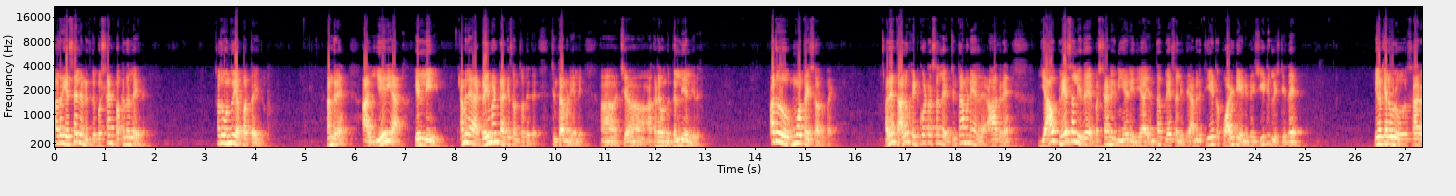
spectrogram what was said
ಆದರೆ ಎಸ್ ಎಲ್ ಏನಿದೆ ಬಸ್ ಸ್ಟ್ಯಾಂಡ್ ಪಕ್ಕದಲ್ಲೇ ಇದೆ. ಅದು ಒಂದು ಎಪ್ಪತ್ತೈದು. ಅಂದರೆ ಆ ಏರಿಯಾ ಎಲ್ಲಿ, ಆಮೇಲೆ ಆ ಡೈಮಂಡ್ ಟಾಕೀಸ್ ಅಂತದ್ದಿದೆ ಚಿಂತಾಮಣಿಯಲ್ಲಿ. ಚ, ಆ ಕಡೆ ಒಂದು ಗಲ್ಲಿಯಲ್ಲಿದೆ. ಅದು ಮೂವತ್ತೈದು ಸಾವಿರ ರೂಪಾಯಿ. ಅದೇ ತಾಲೂಕು ಹೆಡ್ ಕ್ವಾರ್ಟರ್ಸಲ್ಲೇ ಚಿಂತಾಮಣಿಯಲ್ಲೇ. ಆದರೆ ಯಾವ ಪ್ಲೇಸಲ್ಲಿದೆ, ಬಸ್ ಸ್ಟ್ಯಾಂಡಿಗೆ ನಿಯರ್ ಇದೆಯಾ, ಎಂಥ ಪ್ಲೇಸಲ್ಲಿದೆ, ಆಮೇಲೆ ಥಿಯೇಟ್ರ್ ಕ್ವಾಲಿಟಿ ಏನಿದೆ ಸೀಟ್ಗಳು ಎಷ್ಟಿದೆ? ಈಗ ಕೆಲವರು, ಸರ್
